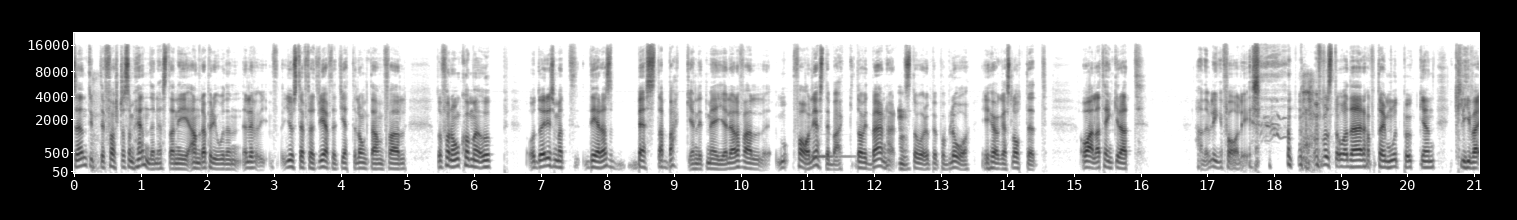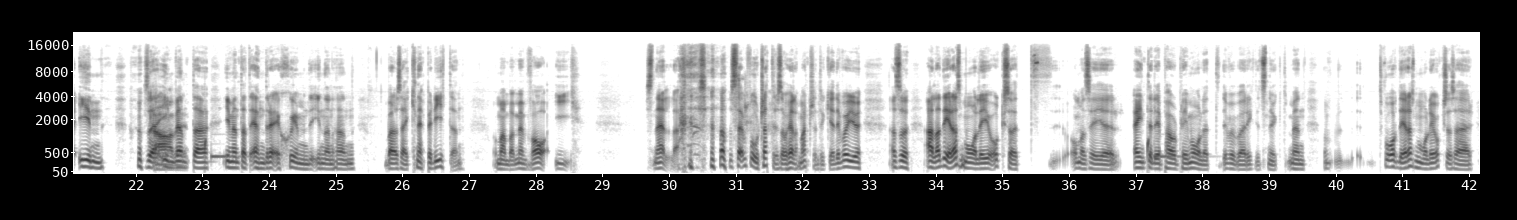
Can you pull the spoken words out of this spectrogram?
Sen typ det första som händer nästan i andra perioden, eller just efter att vi haft ett jättelångt anfall, då får de komma upp och då är det som att deras bästa back enligt mig, eller i alla fall farligaste back, David Bernhardt, Mm. står uppe på blå i höga slottet. Och alla tänker att han är väl ingen farlig. han får stå där, han får ta emot pucken, kliva in och så här, Ja, det- invänta, invänta att Endre är skymd innan han bara så här knäpper dit den. Och man bara, men vad i? Snälla. och sen fortsatte det så hela matchen tycker jag. Det var ju, alltså alla deras mål är ju också ett om man säger, är inte det powerplay-målet, det var bara riktigt snyggt, men två av deras mål är också så här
